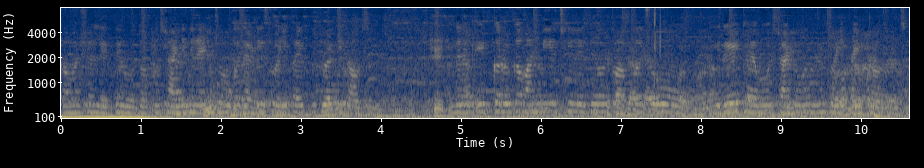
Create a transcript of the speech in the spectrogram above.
कमर्शियल लेते हो तो आपको स्टार्टिंग रेंट जो होगा that is twenty five to thirty thousand अगर आप एक करोड़ का वन बी एच के लेते हो तो आपका जो रेट है वो स्टार्ट होगा ट्वेंटी फाइव थाउज़ेंड से।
